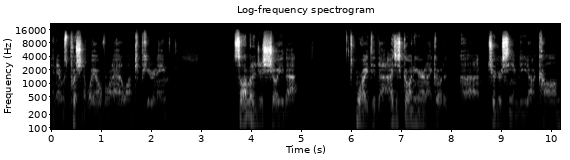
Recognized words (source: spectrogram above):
and it was pushing it way over when I had a long computer name. So I'm going to just show you that where I did that. I just go in here and I go to uh, triggercmd.com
